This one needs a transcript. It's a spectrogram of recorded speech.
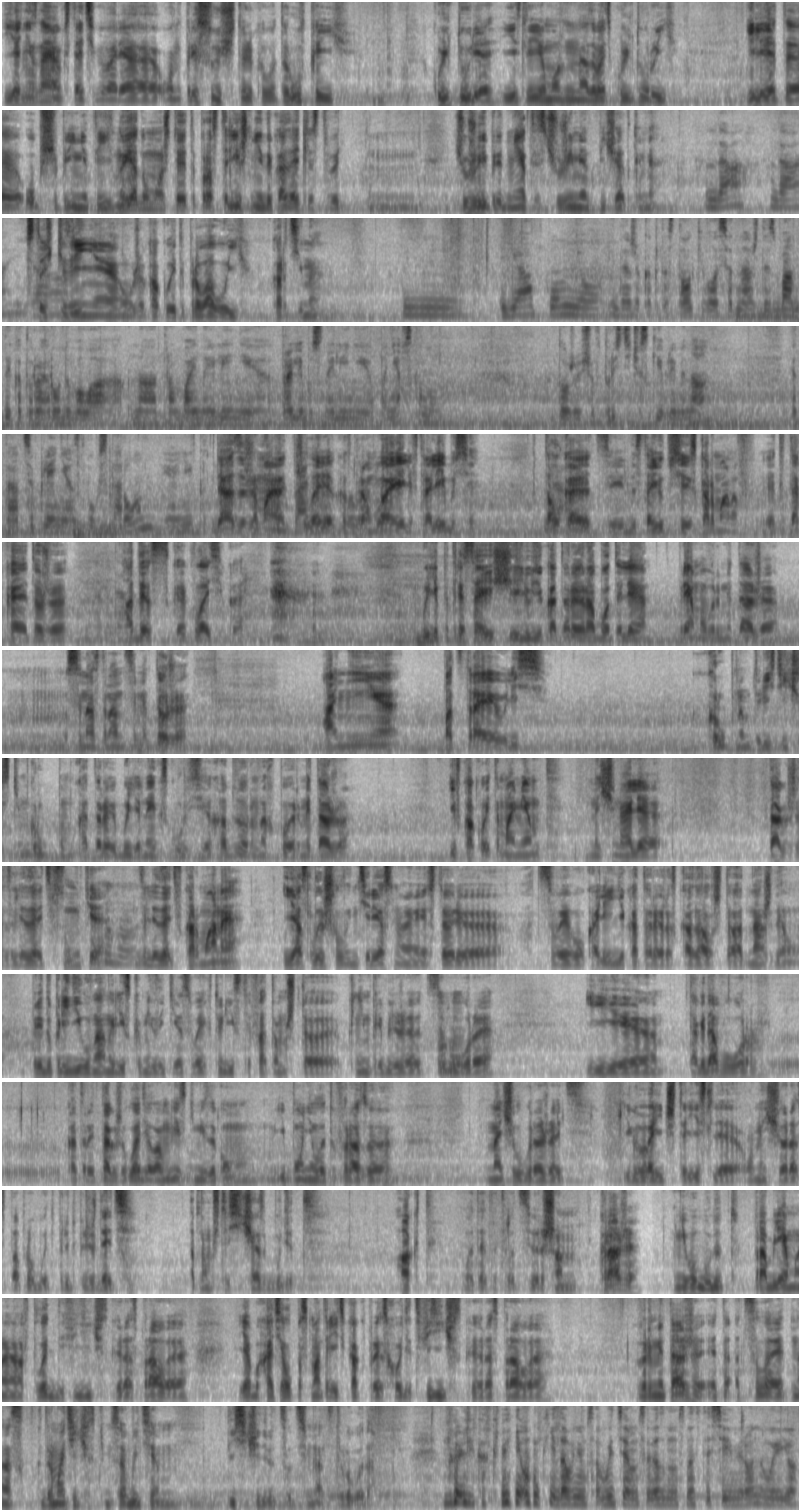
Я не знаю, кстати говоря, он присущ только вот русской культуре, если ее можно назвать культурой, или это общепринятый. Но я думаю, что это просто лишние доказательства, чужие предметы с чужими отпечатками. Да, да. С точки А, зрения уже какой-то правовой картины. Я помню и даже как-то сталкивалась однажды с бандой, которая орудовала на трамвайной линии, троллейбусной линии по Невскому, тоже еще в туристические времена. Это оцепление с двух сторон, и они... как- Да, как зажимают правило, человека в трамвае или в троллейбусе, Да. толкаются и достают все из карманов. Это такая тоже Да-да-да. одесская классика. Были потрясающие люди, которые работали прямо в Эрмитаже с иностранцами тоже. Они подстраивались к крупным туристическим группам, которые были на экскурсиях обзорных по Эрмитажу. И в какой-то момент начинали также залезать в сумки, залезать в карманы. Я слышал интересную историю от своего коллеги, который рассказал, что однажды он предупредил на английском языке своих туристов о том, что к ним приближаются Мгм. воры. И тогда вор, э, который также владел английским языком и понял эту фразу, начал угрожать и говорить, что если он еще раз попробует предупреждать о том, что сейчас будет акт вот этот вот совершен кражи, у него будут проблемы вплоть до физической расправы. Я бы хотел посмотреть, как происходит физическая расправа в Эрмитаже. Это отсылает нас к драматическим событиям 1917 года. Ну или как минимум к недавним событиям, связанным с Анастасией Мироновой и ее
